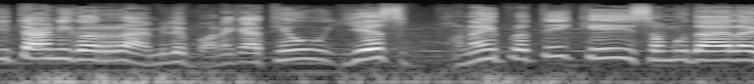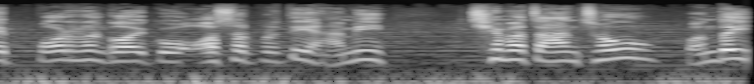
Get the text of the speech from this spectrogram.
किटानी गरेर हामीले भनेका थियौँ यस भनाइप्रति केही समुदायलाई पढ्न गएको असरप्रति हामी क्षमा चाहन्छौँ। भन्दै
